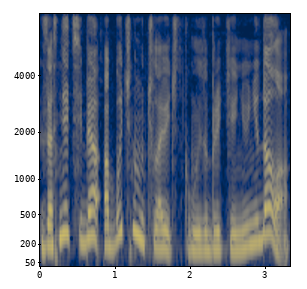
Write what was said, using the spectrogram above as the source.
Заснять себя обычному человеческому изобретению не дала.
